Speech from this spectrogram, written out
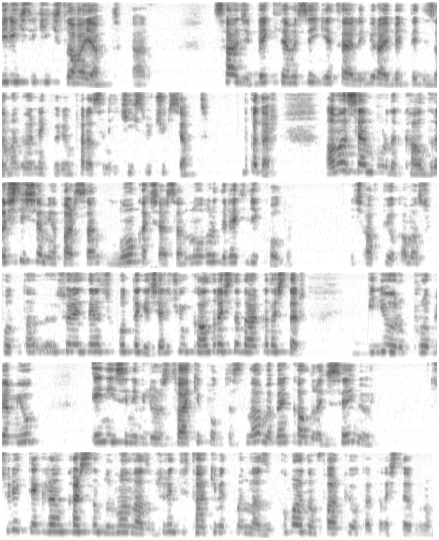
1x 2x daha yaptı. Yani sadece beklemesi yeterli. Bir ay beklediği zaman örnek veriyorum parasını 2x 3x yaptı. Bu kadar. Ama sen burada kaldıraçlı işlem yaparsan, long açarsan ne olur? Direkt leak oldu. Hiç affı yok ama spotta söylediklerin spotta geçerli. Çünkü kaldıraçta da arkadaşlar biliyorum problem yok. En iyisini biliyoruz takip noktasında ama ben kaldıracı sevmiyorum. Sürekli ekran karşısında durman lazım. Sürekli takip etmen lazım. Kumardan farkı yok arkadaşlar bunun.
